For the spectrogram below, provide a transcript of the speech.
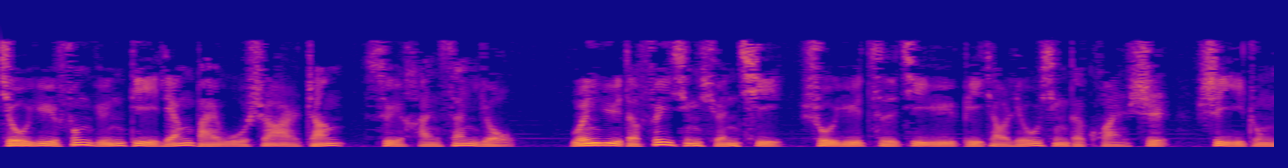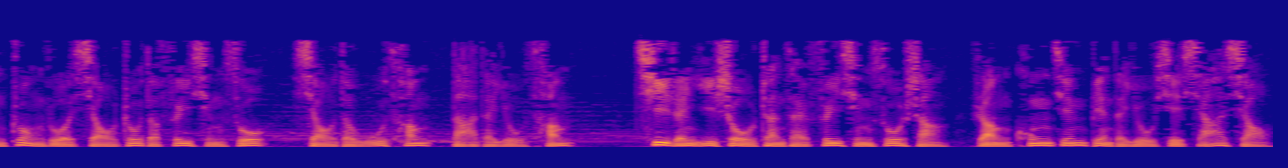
九域风云第两百五十二章岁寒三友。文玉的飞行玄器属于紫极域比较流行的款式，是一种状若小舟的飞行梭，小的无舱，大的有舱。七人一兽站在飞行梭上，让空间变得有些狭小，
